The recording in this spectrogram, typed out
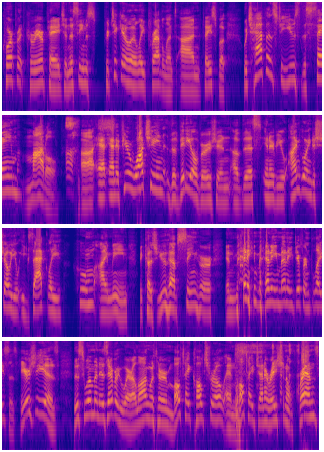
corporate career page, and this seems particularly prevalent on Facebook, which happens to use the same model. Uh, and, and if you're watching the video version of this interview, I'm going to show you exactly whom I mean because you have seen her in many, many, many different places. Here she is. This woman is everywhere, along with her multicultural and multi generational friends.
